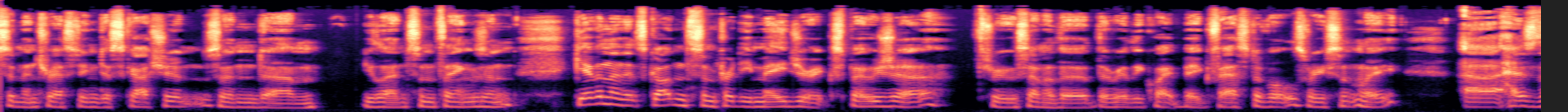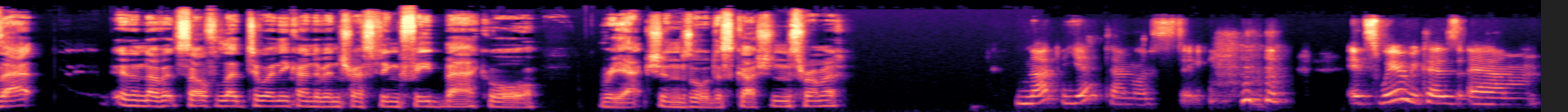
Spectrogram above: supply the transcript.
some interesting discussions and um, you learned some things. And given that it's gotten some pretty major exposure through some of the, the really quite big festivals recently, uh, has that in and of itself led to any kind of interesting feedback or reactions or discussions from it? Not yet, I must say. it's weird because um,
